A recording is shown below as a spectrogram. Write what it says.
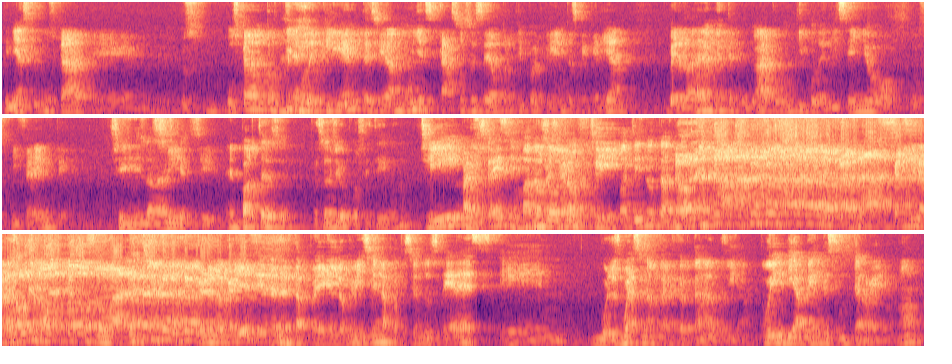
tenías que buscar, eh, pues, buscar otro tipo de clientes y eran muy escasos ese otro tipo de clientes que querían verdaderamente jugar con un tipo de diseño pues, diferente. Sí, la verdad Sí, es que sí. en parte es, pues ha sido positivo, ¿no? Sí, para ustedes. sí. Para nosotros, Sí. para ti no tanto. No, casi nada. Todo, todo, todo. Pero lo que viene siendo en, esta, lo que viene siendo en la profesión de ustedes, eh, bueno, les voy a hacer una perfecta analogía. Hoy en día vendes un terreno, ¿no?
